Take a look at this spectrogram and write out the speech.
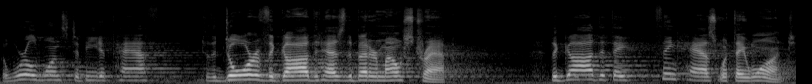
The world wants to beat a path to the door of the God that has the better mousetrap, the God that they think has what they want.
